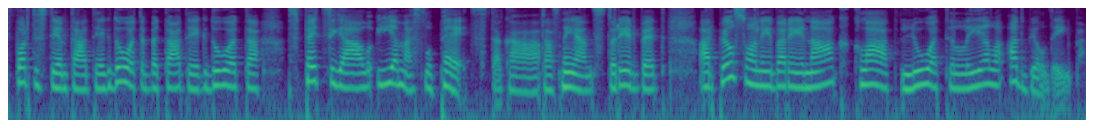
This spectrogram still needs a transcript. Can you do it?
sportistiem tā tiek dota, bet tā tiek dota speciālu iemeslu pēc. Tā kā tās nianses tur ir, bet ar pilsonību arī nāk klāt ļoti liela atbildība.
